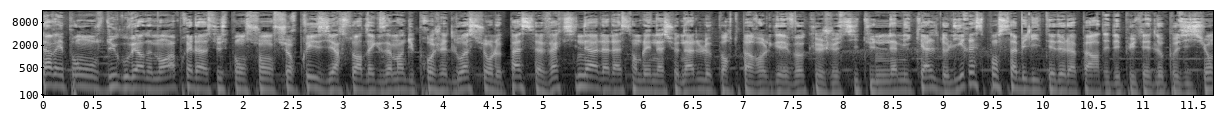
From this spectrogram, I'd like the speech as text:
La réponse du gouvernement après la suspension surprise hier soir de l'examen du projet de loi sur le pass vaccinal à l'Assemblée nationale le porte-parole évoque, je cite, une amicale de l'irresponsabilité de la part des députés de l'opposition.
